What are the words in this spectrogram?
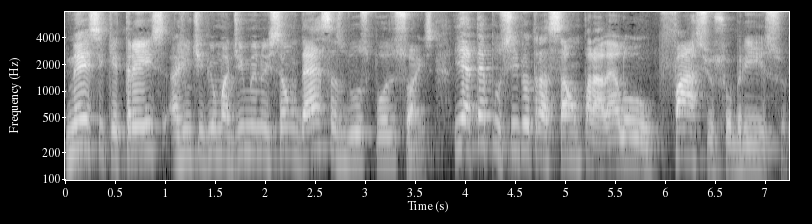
Nesse Q3, a gente viu uma diminuição dessas duas posições. E é até possível traçar um paralelo fácil sobre isso.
